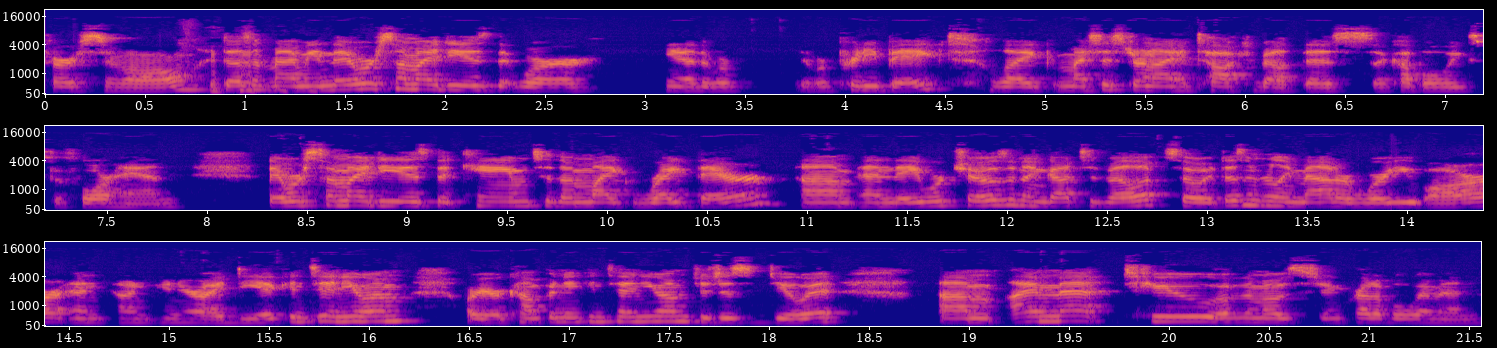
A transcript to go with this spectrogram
first of all. It doesn't. I mean, there were some ideas that were you know that were that were pretty baked. Like my sister and I had talked about this a couple weeks beforehand. There were some ideas that came to the mic right there, um, and they were chosen and got developed. So it doesn't really matter where you are and in your idea continuum or your company continuum to just do it. Um, I met two of the most incredible women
